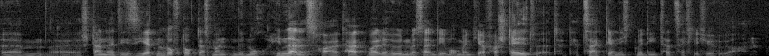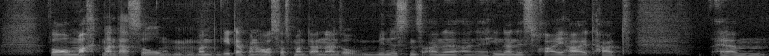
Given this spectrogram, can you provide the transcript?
ähm, äh, standardisierten Luftdruck, dass man genug Hindernisfreiheit hat, weil der Höhenmesser in dem Moment ja verstellt wird. Der zeigt ja nicht mehr die tatsächliche Höhe an. Warum macht man das so? Man geht davon aus, dass man dann also mindestens eine, eine Hindernisfreiheit hat ähm,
